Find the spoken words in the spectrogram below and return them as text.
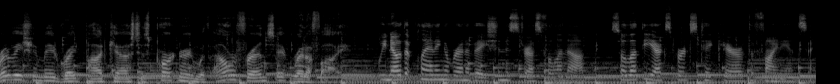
Renovation Made Right podcast is partnering with our friends at RenoFi. We know that planning a renovation is stressful enough, so let the experts take care of the financing.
